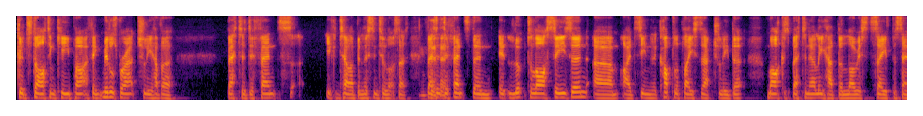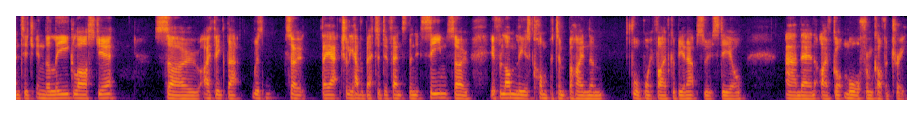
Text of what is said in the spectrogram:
good starting keeper. I think Middlesbrough actually have a better defence. You can tell I've been listening to a lot of stats. Better defence than it looked last season. Um, I'd seen in a couple of places actually that Marcus Bettinelli had the lowest save percentage in the league last year. So I think that was so they actually have a better defence than it seemed. So if Lumley is competent behind them, 4.5 could be an absolute steal. And then I've got Moore from Coventry.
